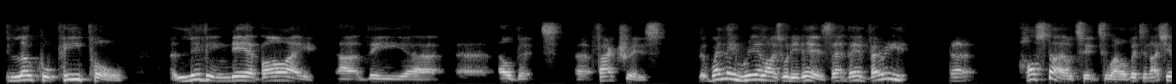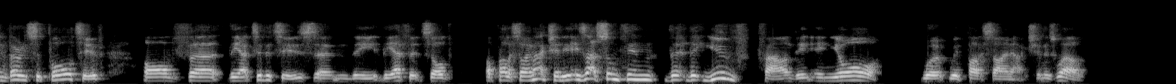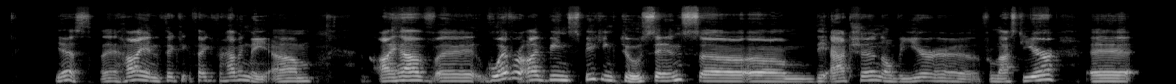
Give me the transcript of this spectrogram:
local people living nearby uh, the uh, uh, factories, that when they realize what it is, that they're very hostile to, to Elbit and actually very supportive of uh, the activities and the, the efforts of, of Palestine Action. Is that something that, that you've found in, in your work with Palestine Action as well? Yes. Uh, hi, and thank you, thank you for having me. Um, I have uh, whoever I've been speaking to since uh, um, the action of a year uh, from last year.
